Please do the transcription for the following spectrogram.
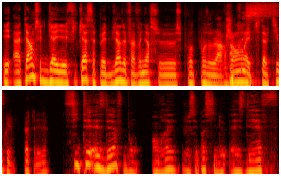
Et à terme, si le gars est efficace, ça peut être bien de faire venir se, se pour, pour de l'argent et petit à petit. Oui, tu dire. Si t'es SDF, bon, en vrai, je sais pas si le SDF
